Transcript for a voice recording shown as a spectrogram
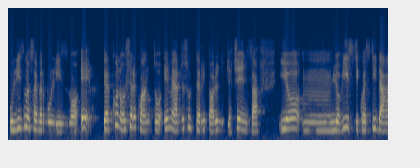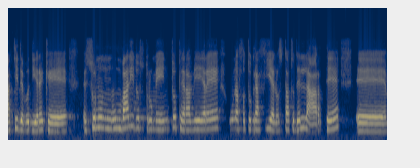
bullismo e cyberbullismo e per conoscere quanto emerge sul territorio di Piacenza. Io mh, mm, li ho visti questi dati, devo dire che sono un, un valido strumento per avere una fotografia e lo stato dell'arte eh,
